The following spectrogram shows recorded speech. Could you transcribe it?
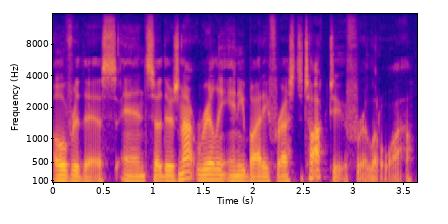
over this. And so there's not really anybody for us to talk to for a little while.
